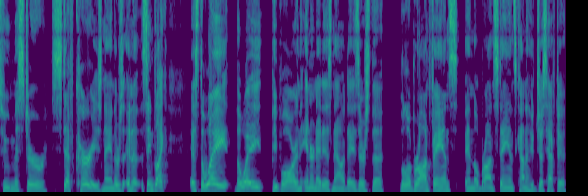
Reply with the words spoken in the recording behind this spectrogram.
to Mr. Steph Curry's name. There's and it seems like it's the way the way people are and the internet is nowadays. There's the the LeBron fans and the LeBron stands kind of who just have to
